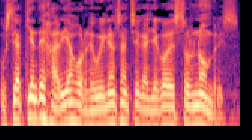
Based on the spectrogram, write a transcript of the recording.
¿Usted a quién dejaría Jorge William Sánchez Gallego de estos nombres?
